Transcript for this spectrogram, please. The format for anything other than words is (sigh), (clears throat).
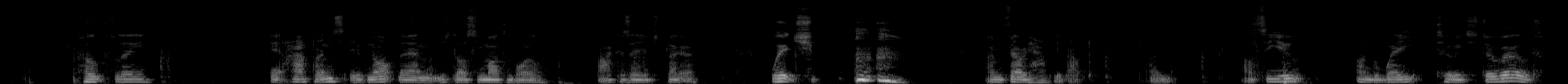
Hopefully it happens. If not, then we still see Martin Boyle back as Abe's player. Which (clears throat) I'm very happy about. And I'll see you on the way to Easter Road.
